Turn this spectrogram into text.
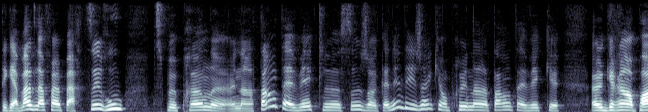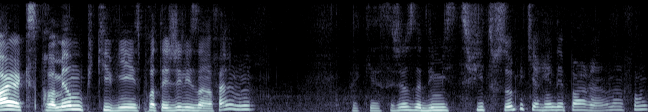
tu es capable de la faire partir ou tu peux prendre un- une entente avec. Là, ça, j'en connais des gens qui ont pris une entente avec euh, un grand-père qui se promène puis qui vient se protéger les enfants. c'est juste de démystifier tout ça, mais qu'il n'y a rien d'épeurant, dans le fond.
